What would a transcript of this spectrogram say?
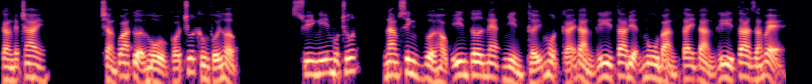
càng đẹp trai. Chẳng qua tựa hồ có chút không phối hợp. Suy nghĩ một chút, nam sinh vừa học internet nhìn thấy một cái đàn guitar điện mu bàn tay đàn guitar dáng vẻ,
